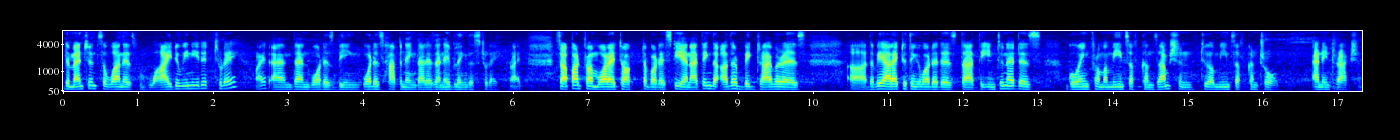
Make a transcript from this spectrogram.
dimensions. So one is why do we need it today, right? And then what is being, what is happening that is enabling this today, right? So apart from what I talked about SDN, I think the other big driver is, uh, the way I like to think about it is that the internet is going from a means of consumption to a means of control and interaction.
